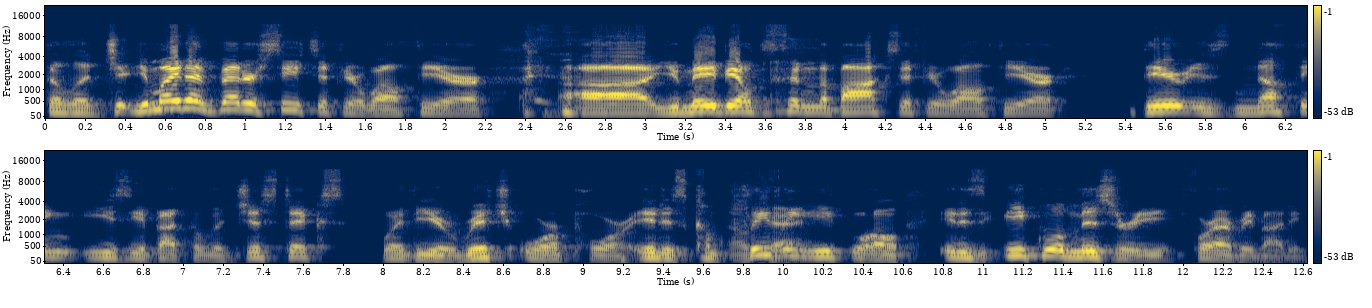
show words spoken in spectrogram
the legit you might have better seats if you're wealthier uh, you may be able to sit in the box if you're wealthier. There is nothing easy about the logistics whether you're rich or poor. It is completely equal it is equal misery for everybody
